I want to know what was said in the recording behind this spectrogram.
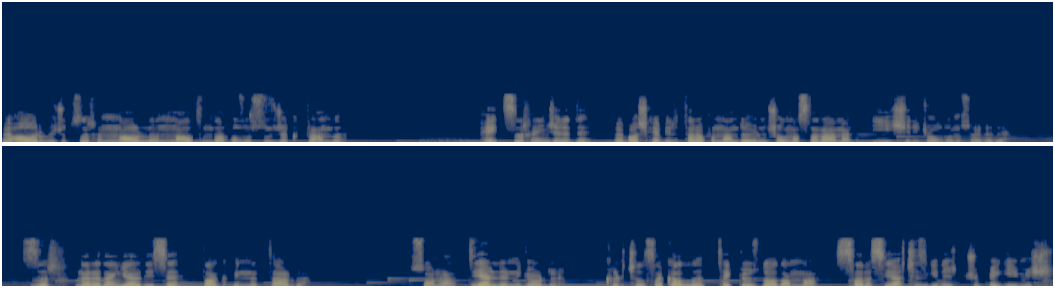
ve ağır vücut zırhının ağırlığının altında huzursuzca kıprandı. Pate zırhı inceledi ve başka biri tarafından dövülmüş olmasına rağmen iyi işçilik olduğunu söyledi. Zırh nereden geldiyse Dunk minnettardı. Sonra diğerlerini gördü. Kırçıl sakallı, tek gözlü adamla sarı siyah çizgili cübbe giymiş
